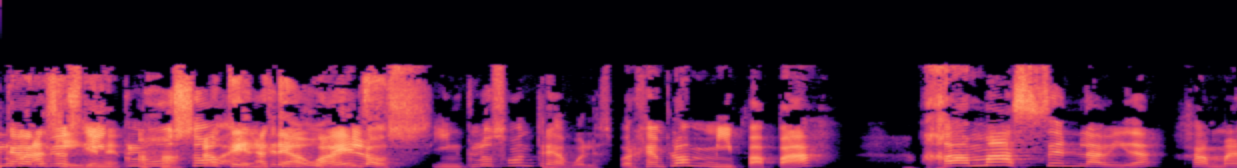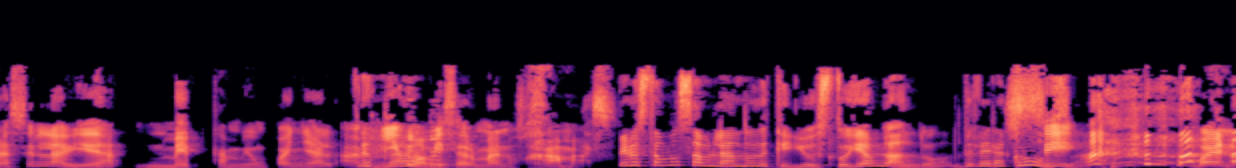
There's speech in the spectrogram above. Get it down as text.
cambios, incluso Ajá. Ok, aquí entre en abuelos, incluso entre abuelos. Por ejemplo, mi papá jamás en la vida, jamás en la vida me cambió un pañal a mí claro. o a mis hermanos, jamás. pero estamos hablando de que yo estoy hablando de Veracruz. Sí, bueno,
